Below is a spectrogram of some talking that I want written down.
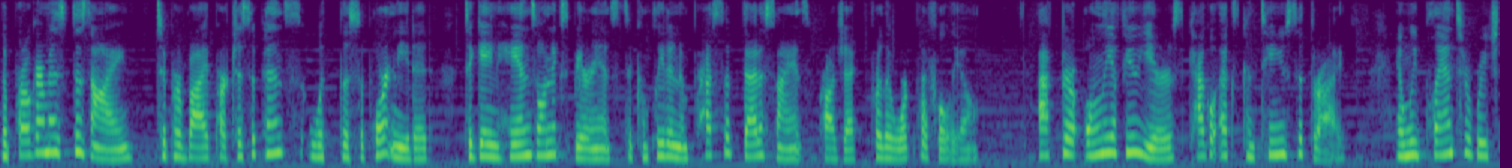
The program is designed to provide participants with the support needed to gain hands-on experience to complete an impressive data science project for their work portfolio. After only a few years, Kaggle X continues to thrive, and we plan to reach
